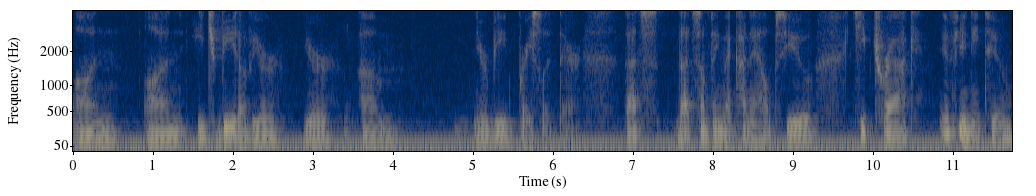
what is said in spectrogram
on on each bead of your your um, your bead bracelet there. That's that's something that kind of helps you keep track if you need to,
